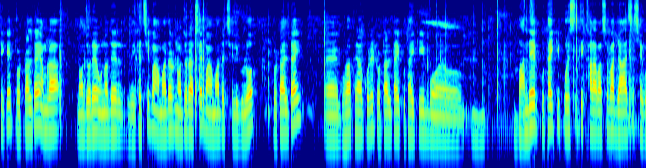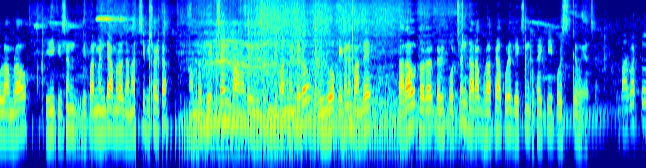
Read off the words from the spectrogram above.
থেকে টোটালটাই আমরা নজরে ওনাদের রেখেছি বা আমাদের নজর আছে বা আমাদের ছেলেগুলো টোটালটাই ঘোরাফেরা করে টোটালটাই কোথায় কি বাঁধের কোথায় কি পরিস্থিতি খারাপ আছে বা যা আছে সেগুলো আমরাও ইরিগেশন ডিপার্টমেন্টে আমরাও জানাচ্ছি বিষয়টা। আমরা দেখছেন বা আমাদের ইরিগেশন ডিপার্টমেন্টেরও লোক এখানে বাঁধে তারাও তদারকি করছেন যারা ঘোরাফেরা করে দেখছেন কোথায় কি পরিস্থিতি হয়ে আছে। বারবার তো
